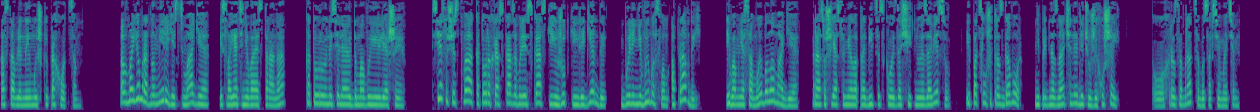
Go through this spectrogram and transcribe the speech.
оставленные мышкой-проходцем. А в моем родном мире есть магия и своя теневая сторона, которую населяют домовые лешие. Все существа, о которых рассказывали сказки и жуткие легенды, были не вымыслом, а правдой. И во мне самой была магия, раз уж я сумела пробиться сквозь защитную завесу и подслушать разговор, не предназначенный для чужих ушей. Ох, разобраться бы со всем этим.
